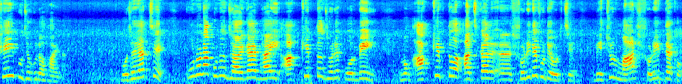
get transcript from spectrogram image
সেই পুজোগুলো হয় না। বোঝা যাচ্ছে কোনো না কোনো জায়গায় ভাই আক্ষেপ তো ঝরে পড়বেই এবং আক্ষেপ তো আজকাল শরীরে ফুটে উঠছে। বেচুর মার শরীর দেখো।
